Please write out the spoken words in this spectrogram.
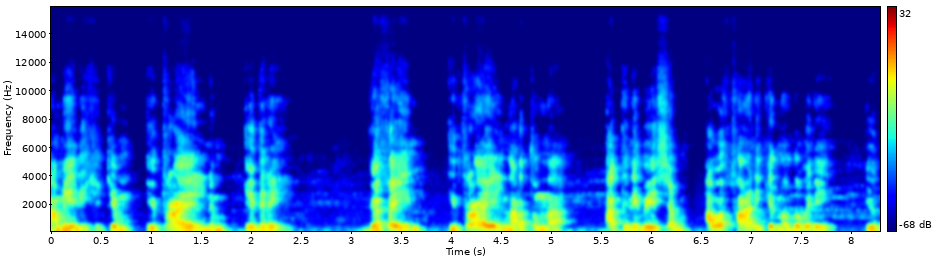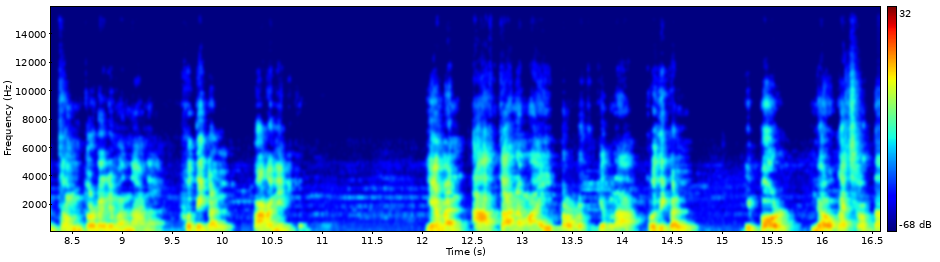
അമേരിക്കയ്ക്കും ഇസ്രായേലിനും എതിരെ ഗസയിൽ ഇസ്രായേൽ നടത്തുന്ന അധിനിവേശം അവസാനിക്കുന്നതുവരെ യുദ്ധം തുടരുമെന്നാണ് ഹുതികൾ പറഞ്ഞിരിക്കുന്നത്. യമൻ ആസ്ഥാനമായി പ്രവർത്തിക്കുന്ന ഹുതികൾ ഇപ്പോൾ ലോകശ്രദ്ധ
